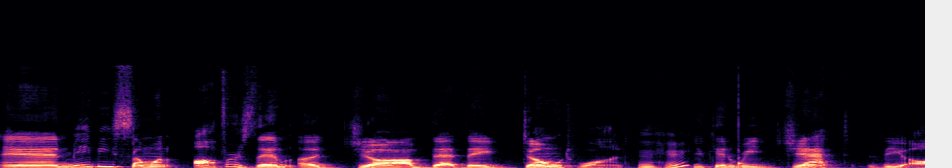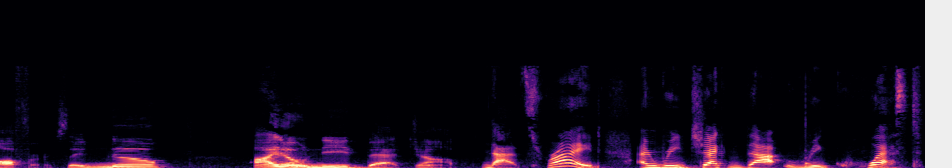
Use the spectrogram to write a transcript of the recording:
and maybe someone offers them a job that they don't want, Mm-hmm. you can reject the offer. Say, no, I don't need that job. That's right. And reject that request.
